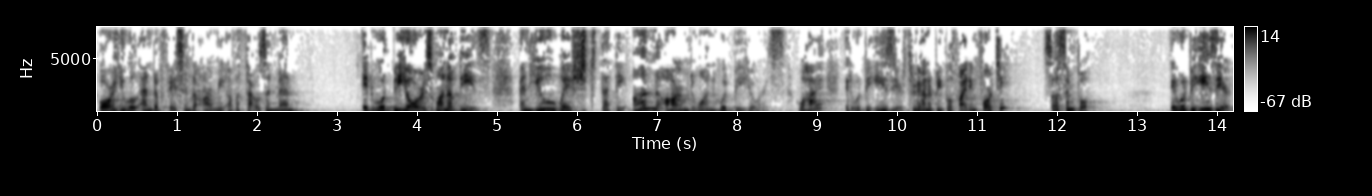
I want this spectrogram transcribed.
or you will end up facing the army of a thousand men. It would be yours, one of these. And you wished that the unarmed one would be yours. Why? It would be easier. 300 people fighting 40? So simple. It would be easier.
